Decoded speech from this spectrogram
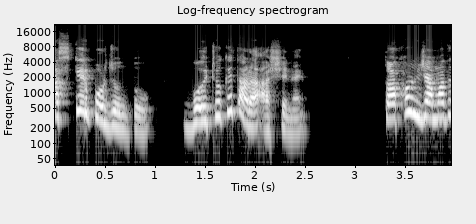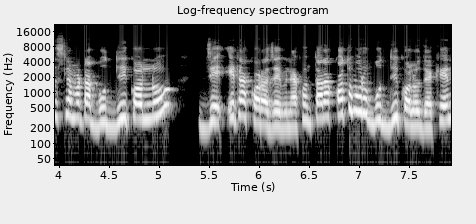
আজকের পর্যন্ত বৈঠকে তারা আসে নাই। তখন জামাত ইসলাম একটা বুদ্ধি করল যে এটা করা যাবে না। এখন তারা কত বড় বুদ্ধি করল দেখেন?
